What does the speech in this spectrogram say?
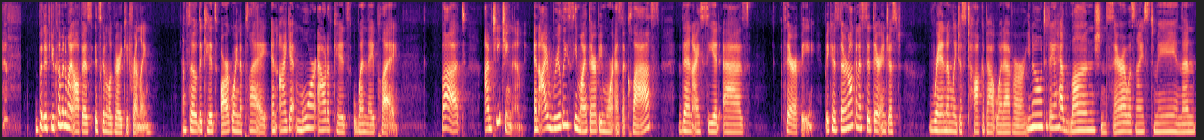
but if you come into my office, it's going to look very kid friendly. And so the kids are going to play, and I get more out of kids when they play. But I'm teaching them, and I really see my therapy more as a class than I see it as therapy because they're not going to sit there and just randomly just talk about whatever. You know, today I had lunch and Sarah was nice to me and then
